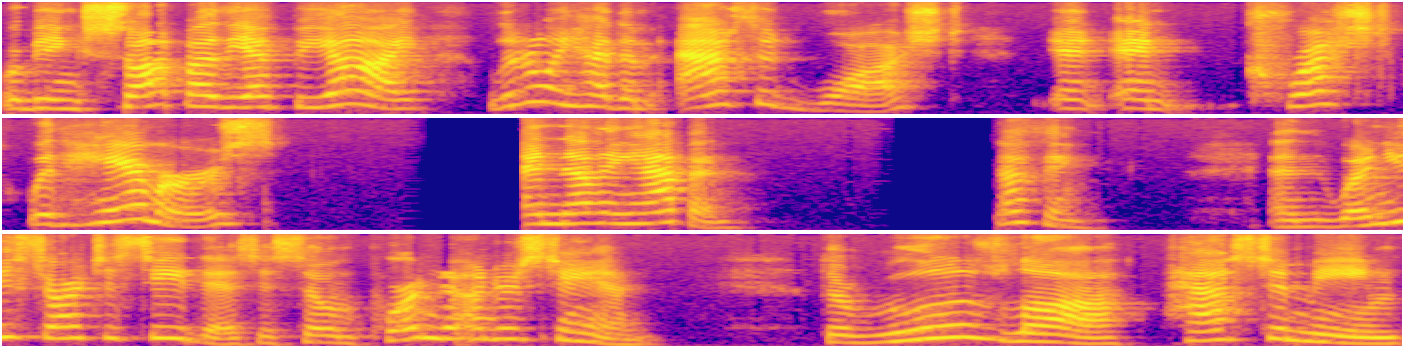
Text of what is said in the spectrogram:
were being sought by the FBI, literally had them acid washed and, and crushed with hammers, and nothing happened. Nothing. And when you start to see this, it's so important to understand the rule of law has to mean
